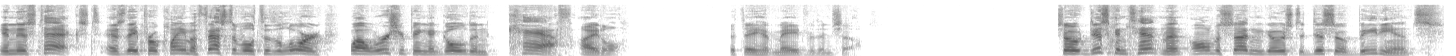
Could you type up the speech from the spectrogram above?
in this text as they proclaim a festival to the Lord while worshiping a golden calf idol that they have made for themselves. So discontentment all of a sudden goes to disobedience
